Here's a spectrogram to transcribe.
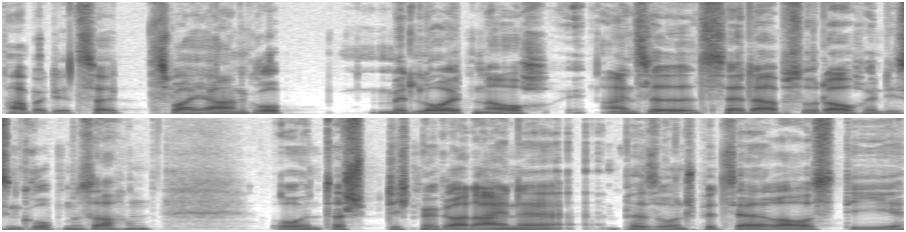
arbeite jetzt seit zwei Jahren grob mit Leuten, auch Einzelsetups oder auch in diesen Gruppensachen. Und da sticht mir gerade eine Person speziell raus, die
